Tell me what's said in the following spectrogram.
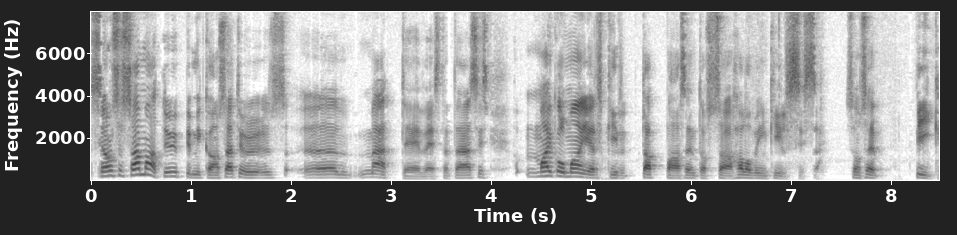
se on se sama tyyppi, mikä on Saturday äh, Matt TVstä. Tää, siis Michael Myers tappaa sen tuossa Halloween Killsissä. Se on se Big,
